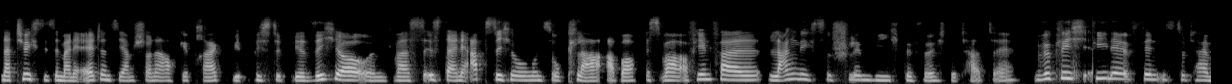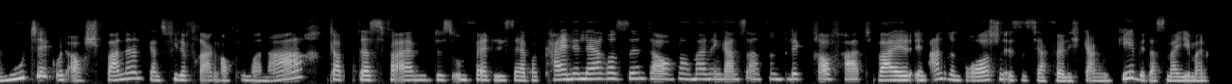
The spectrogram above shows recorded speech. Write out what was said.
natürlich, sie sind meine Eltern, sie haben schon auch gefragt, bist du dir sicher und was ist deine Absicherung und so klar. Aber es war auf jeden Fall lang nicht so schlimm, wie ich befürchtet hatte. Wirklich, viele finden es total mutig und auch spannend. Ganz viele fragen auch immer nach. Ich glaube, dass vor allem das Umfeld, die selber keine Lehrer sind, da auch nochmal einen ganz anderen Blick drauf hat, weil in anderen Branchen ist es ja völlig gang und gäbe, dass mal jemand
